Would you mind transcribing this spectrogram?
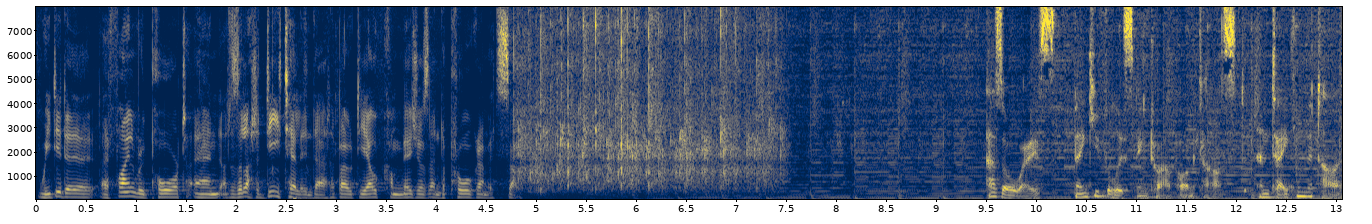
we did a, a final report, and there's a lot of detail in that about the outcome measures and the programme itself. As always, thank you for listening to our podcast and taking the time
